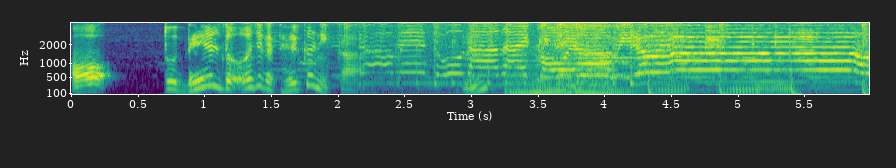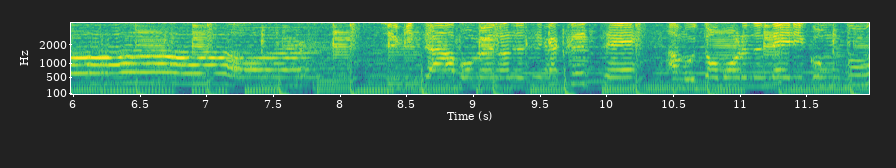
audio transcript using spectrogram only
어? 또 내일도 어제가 될 거니까. 끝에. 아무도 모르는 내일이 궁금해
